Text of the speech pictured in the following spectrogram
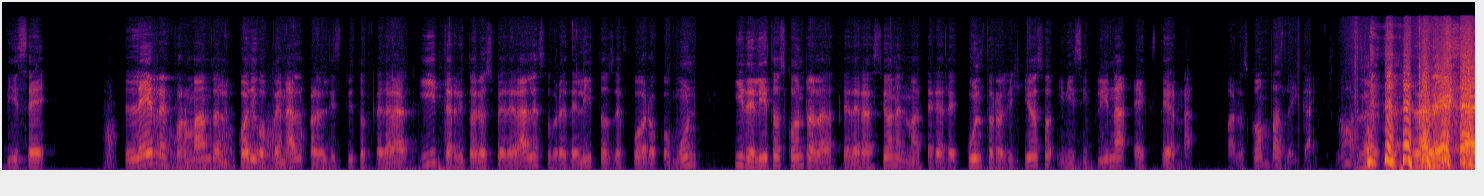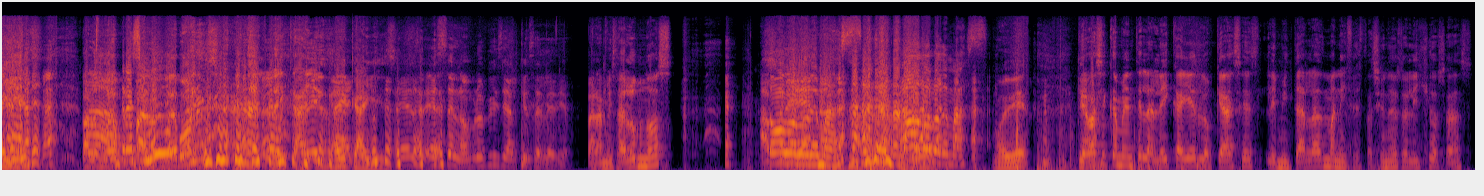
dice Ley reformando el Código Penal para el Distrito Federal y territorios federales sobre delitos de fuero común y delitos contra la federación en materia de culto religioso y disciplina externa. Para los compas, ley calles, ¿no? La, la- la ley Calles. Para los, Ah, para los huevones, ley Calles. Ley Calles. Es, es el nombre oficial que se le dio. Para mis alumnos, Todo lo demás. Todo lo demás. Muy bien. que básicamente la ley Calles lo que hace es limitar las manifestaciones religiosas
